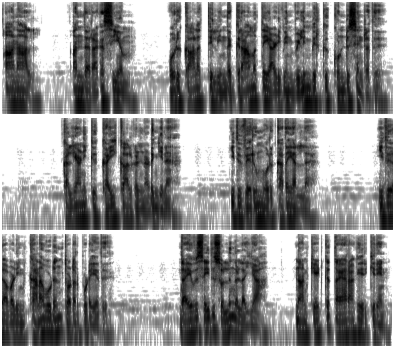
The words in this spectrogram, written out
ஆனால் அந்த ரகசியம் ஒரு காலத்தில் இந்த கிராமத்தை அழிவின் விளிம்பிற்கு கொண்டு சென்றது. கல்யாணிக்கு கை கால்கள் நடுங்கின. இது வெறும் ஒரு கதை அல்ல. இது அவளின் கனவுடன் தொடர்புடையது. தயவு செய்து சொல்லுங்கள் ஐயா நான் கேட்க தயாராக இருக்கிறேன்.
